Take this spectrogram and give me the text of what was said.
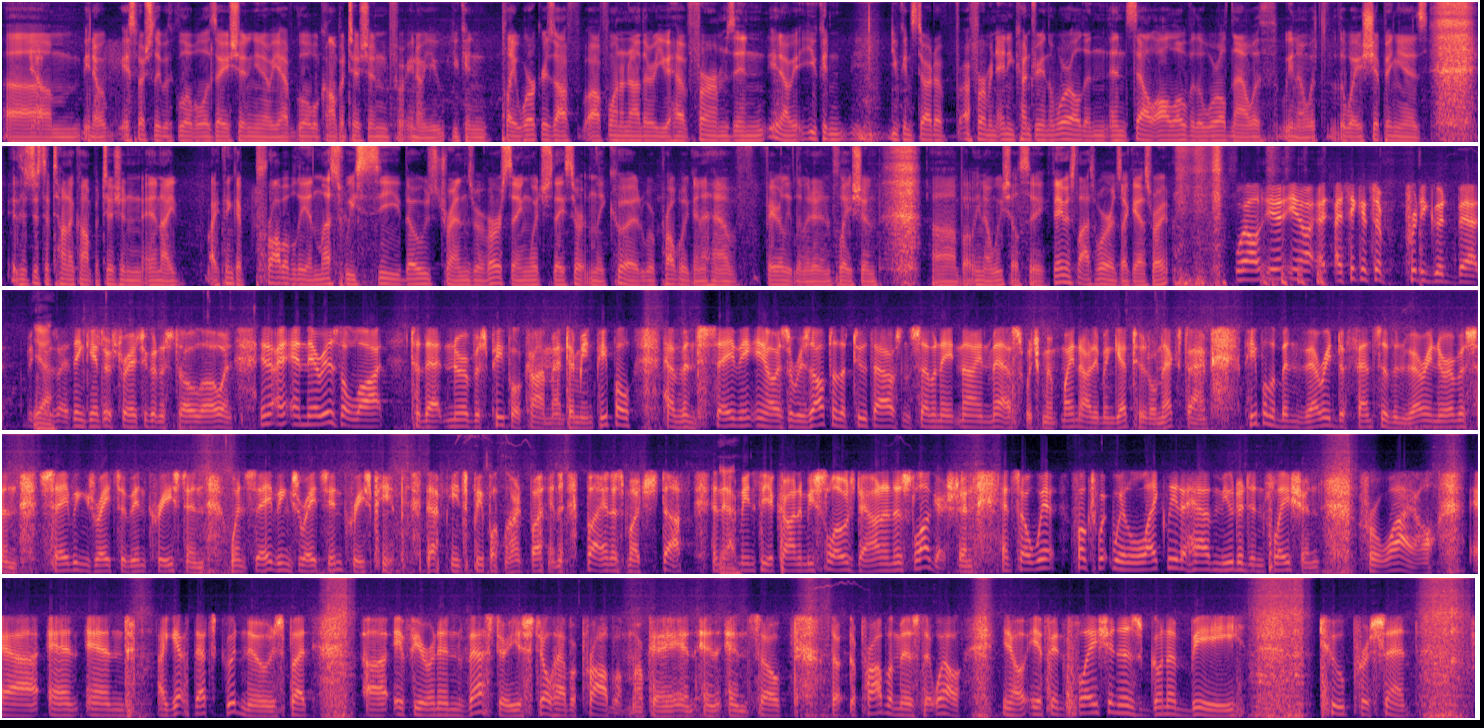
Um, You know, especially with globalization, you know, you have global competition for you know you you can play workers off off one another. You have firms in you know you can you can start a, a firm in any country in the world and, and sell all over the world now with you know with the way shipping is. There's just a ton of competition, and I I think it probably unless we see those trends reversing, which they certainly could, we're probably going to have fairly limited inflation. Uh, but you know we shall see. Famous last words, I guess, right? Well, you you know, I, I think it's a pretty good bet because Yeah. I think interest rates are going to stay low, and you know, and there is a lot to that nervous people comment. I mean, people have been saving, you know, as a result of the 2007, 8, 9 mess, which we might not even get to till next time. People have been very defensive and very nervous, and savings rates have increased. And when savings rates increase, people that means people aren't buying buying as much stuff, and Yeah. that means the economy slows down and is sluggish. And and so we're folks, we're- we're likely to have muted inflation for a while, uh, and and I guess that's good news. But uh, if you're an investor, you still have a problem, okay? And and and so the the problem is that well, you know, if inflation is going to be two percent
